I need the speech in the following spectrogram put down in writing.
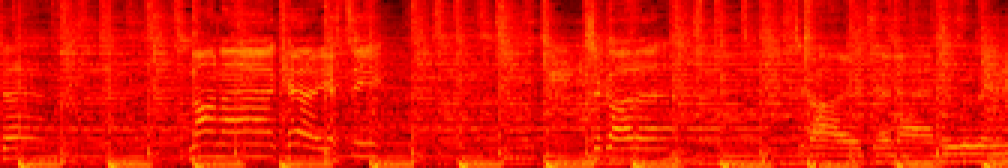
onsdag Når nej, kan jeg se Så går det, så går det den anden vej.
